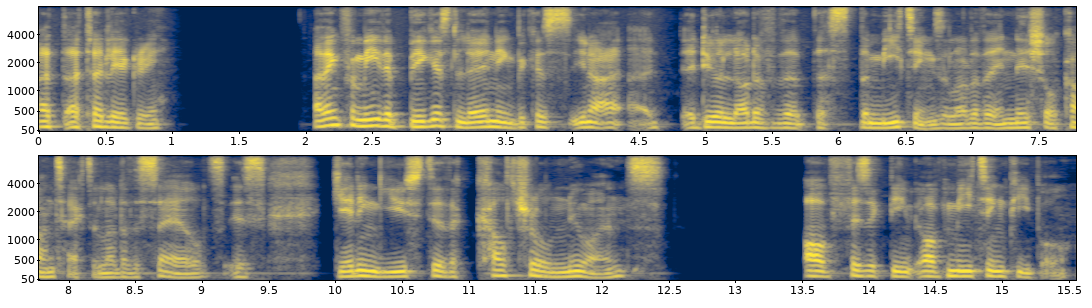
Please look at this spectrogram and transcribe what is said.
I, I totally agree. I think for me the biggest learning because you know I, I, do a lot of the, the, the meetings, a lot of the initial contact, a lot of the sales is getting used to the cultural nuance of physically of meeting people.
